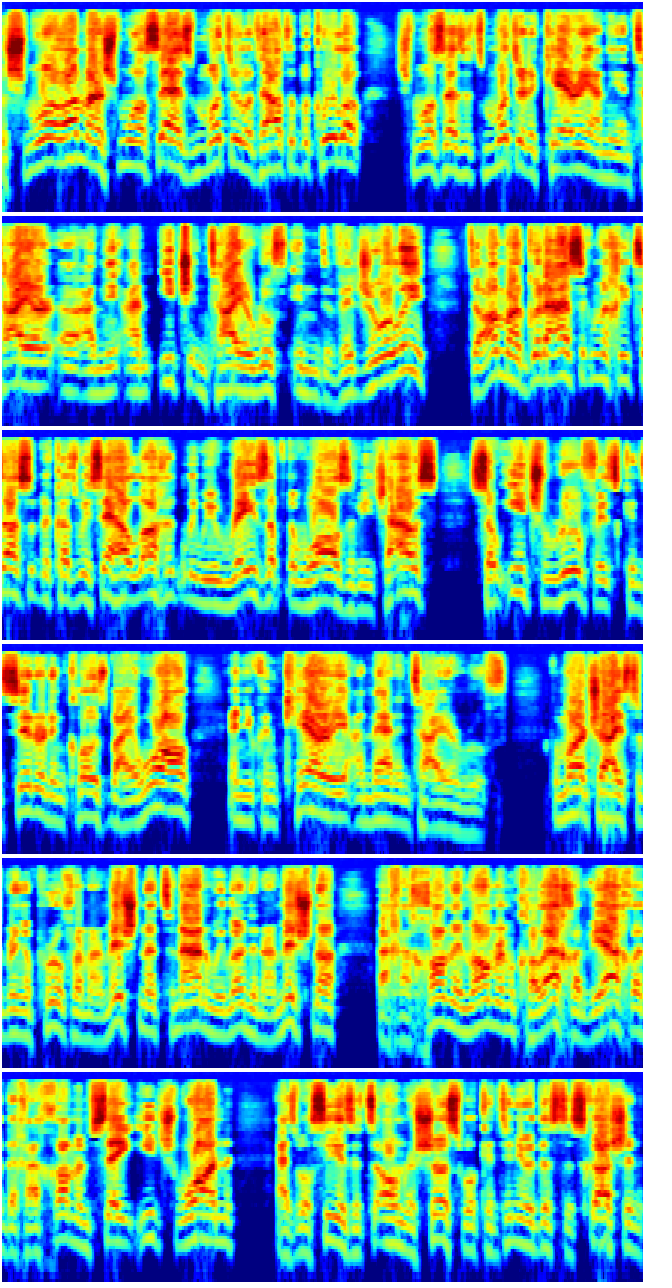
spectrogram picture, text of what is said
Shmuel Amar Shmuel says mutar latalta bakulo. Shmuel says it's mutar to carry on the entire uh, on the on each entire roof individually. The Amar gud asik mechitzasa because we say halachically we raise up the walls of each house, so each roof is considered enclosed by a wall, and you can carry on that entire roof. Gemara tries to bring a proof from our Mishnah. Tanan, we learned in our Mishnah, the Chachamim say each one, as we'll see, is its own rishus. We'll continue this discussion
